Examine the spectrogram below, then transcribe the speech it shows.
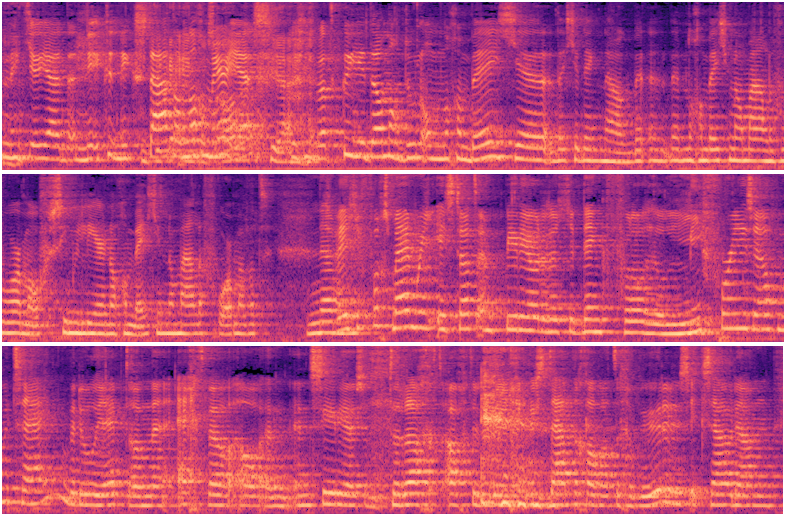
denk je, ja, niks, niks staat dan nog meer. Ja. alles, ja. Wat kun je dan nog doen om nog een beetje... Dat je denkt, nou, ik ben- ik heb nog een beetje normale vormen. Of simuleer nog een beetje normale vormen. Wat, Nou, weet je, volgens mij moet je- is dat een periode dat je denk ik vooral heel lief voor jezelf moet zijn. Ik bedoel, je hebt dan eh, echt wel al een, een serieuze dracht achter de rug en er staat nogal wat te gebeuren. Dus ik zou dan,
